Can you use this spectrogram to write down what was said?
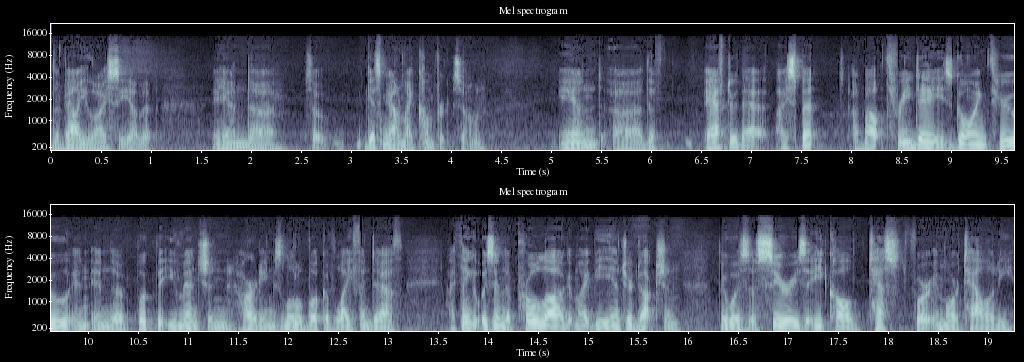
the value I see of it. And uh, so it gets me out of my comfort zone. And uh, the, after that, I spent about three days going through in, in the book that you mentioned, Harding's Little Book of Life and Death. I think it was in the prologue, it might be the introduction. There was a series that he called Test for Immortality.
